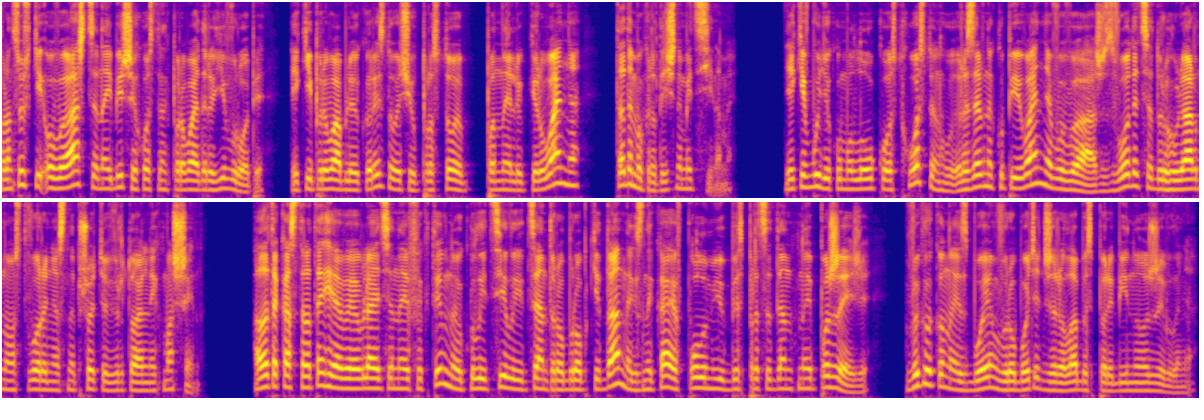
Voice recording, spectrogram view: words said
Французький OVH це найбільший хостинг-провайдер в Європі, який приваблює користувачів простою панелю керування та демократичними цінами. Як і в будь-якому лоу-кост хостингу, резервне копіювання в OVH зводиться до регулярного створення снапшотів віртуальних машин. Але така стратегія виявляється неефективною, коли цілий центр обробки даних зникає в полум'ю безпрецедентної пожежі, викликаної збоєм в роботі джерела безперебійного живлення.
